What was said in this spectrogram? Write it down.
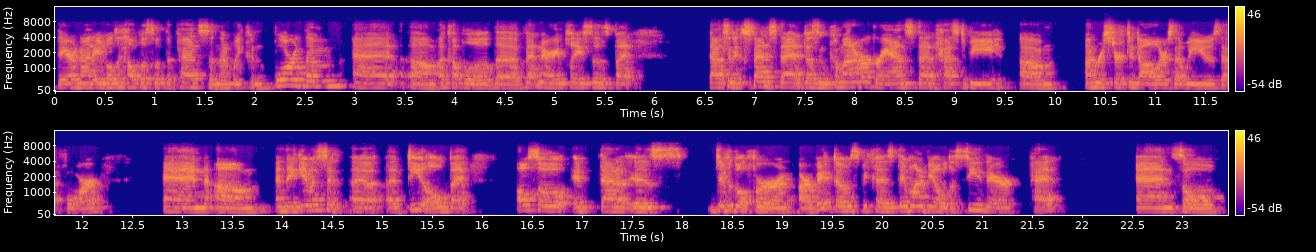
they are not able to help us with the pets, and then we can board them at um, a couple of the veterinary places. But that's an expense that doesn't come out of our grants that has to be um, unrestricted dollars that we use that for and um, and they give us a, a, a deal but also it, that is difficult for our victims because they want to be able to see their pet and so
